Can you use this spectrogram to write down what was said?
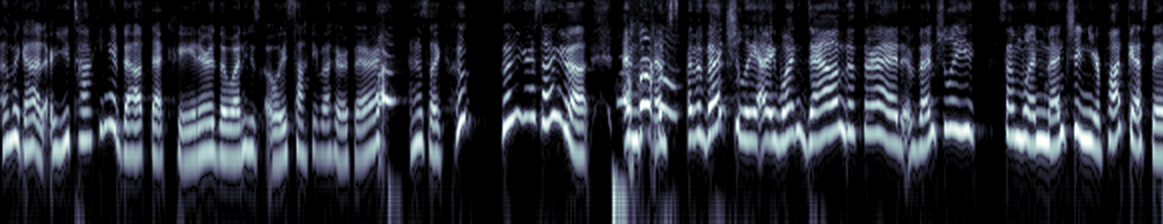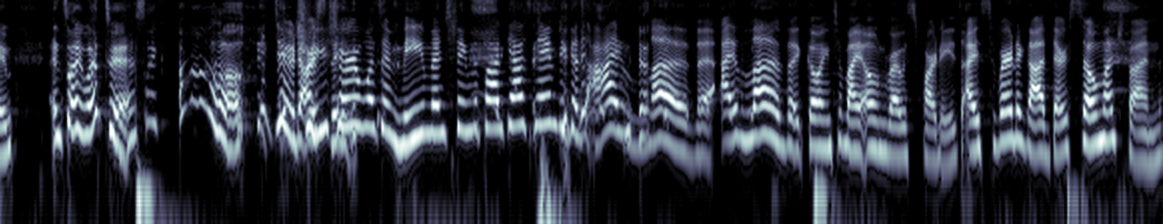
Oh my God, are you talking about that creator, the one who's always talking about her affair? And I was like, Who who are you guys talking about? And, and eventually I went down the thread. Eventually someone mentioned your podcast name. And so I went to it. I was like, oh, Dude, are you sure it wasn't me mentioning the podcast name? Because I No. love it. I love going to my own roast parties. I swear to God, they're so much fun.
